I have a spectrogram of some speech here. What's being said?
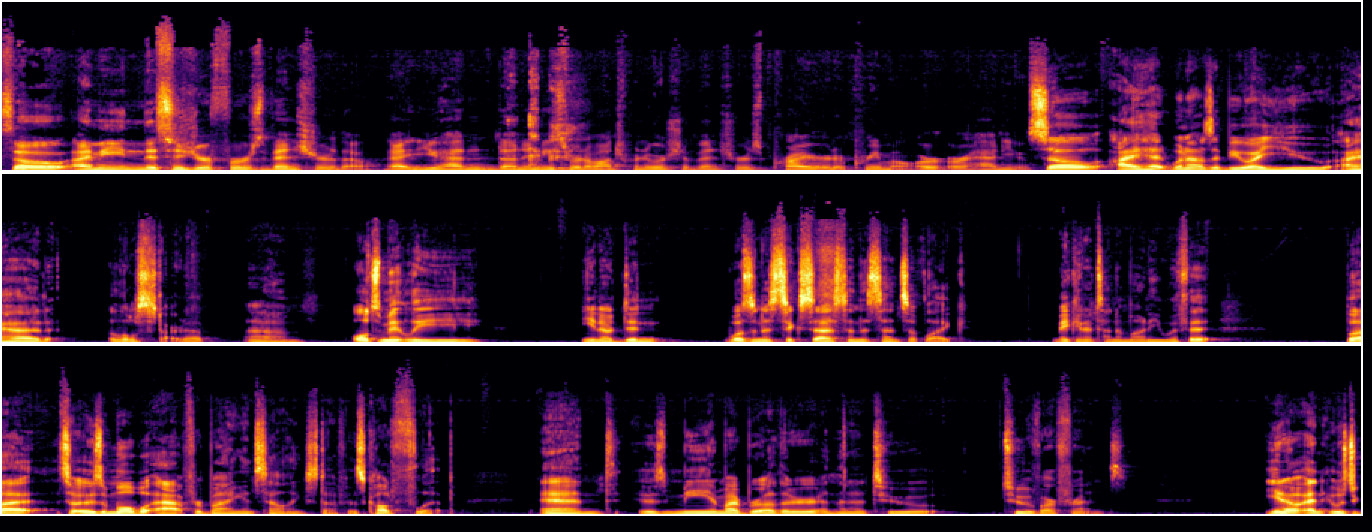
So, I mean, this is your first venture, though. Uh, you hadn't done any sort of entrepreneurship ventures prior to Primo, or, or had you? So I had when I was at BYU, I had a little startup. Um, ultimately, you know, didn't wasn't a success in the sense of like making a ton of money with it. But so it was a mobile app for buying and selling stuff. It was called Flip, and it was me and my brother, and then two two of our friends. You know, and it was a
